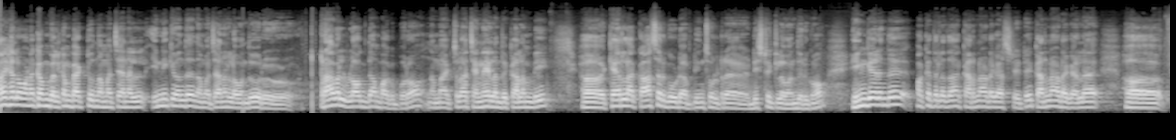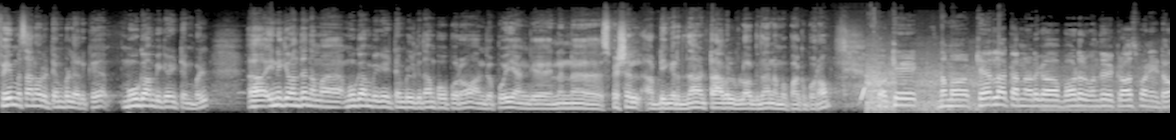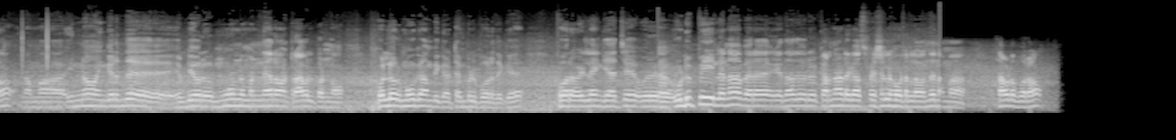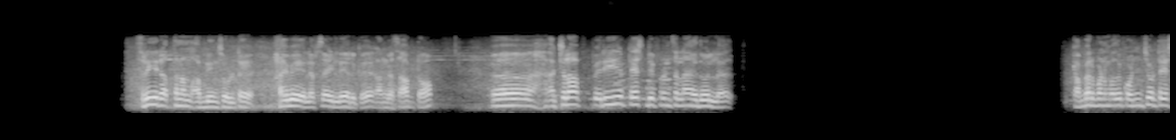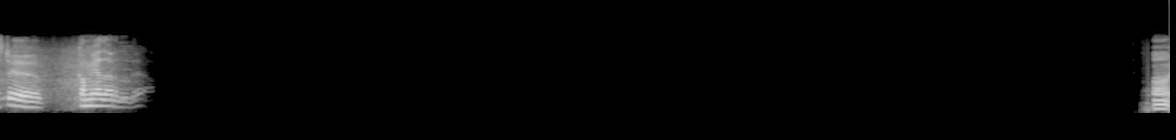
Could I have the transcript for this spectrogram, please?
Hi hello வணக்கம். Welcome back to நம்ம channel இன்றைக்கி வந்து நம்ம சேனலில் வந்து ஒரு ட்ராவல் vlog தான் பார்க்க போகிறோம் நம்ம ஆக்சுவலாக சென்னையிலேருந்து கிளம்பி கேரளா காசர்கோடு அப்படின்னு சொல்கிற டிஸ்ட்ரிக்டில் வந்திருக்கோம். இங்கேருந்து பக்கத்தில் தான் கர்நாடகா ஸ்டேட்டு கர்நாடகாவில் ஃபேமஸான ஒரு டெம்பிள் இருக்குது மூகாம்பிகை டெம்பிள் இன்றைக்கி வந்து நம்ம மூகாம்பிகை டெம்பிளுக்கு தான் போக போகிறோம் அங்கே போய் அங்கே என்னென்ன ஸ்பெஷல் அப்படிங்கிறது தான் ட்ராவல் விலாக் தான் நம்ம பார்க்க போகிறோம் ஓகே நம்ம கேரளா கர்நாடகா பார்டர் வந்து க்ராஸ் பண்ணிட்டோம். நம்ம இன்னும் இங்கேருந்து எப்படியும் ஒரு மூணு மணி நேரம் ட்ராவல் பண்ணோம். கொல்லூர் மூகாம்பிகா டெம்பிள் போகிறதுக்கு போகிற வழியில் எங்கேயாச்சும் ஒரு உடுப்பி இல்லைன்னா வேறு ஏதாவது ஒரு கர்நாடகா ஸ்பெஷல் ஹோட்டலில் வந்து நம்ம சாப்பிட போகிறோம் ஸ்ரீரத்னம் அப்படின்னு சொல்லிட்டு ஹைவே லெஃப்ட் சைட்லேயே இருக்குது அங்கே சாப்பிட்டோம். ஆக்சுவலாக பெரிய டேஸ்ட் டிஃப்ரென்ஸ் எல்லாம் எதுவும் இல்லை. கம்பேர் பண்ணும்போது கொஞ்சம் டேஸ்ட்டு கம்மியாக தான் இருந்தது.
